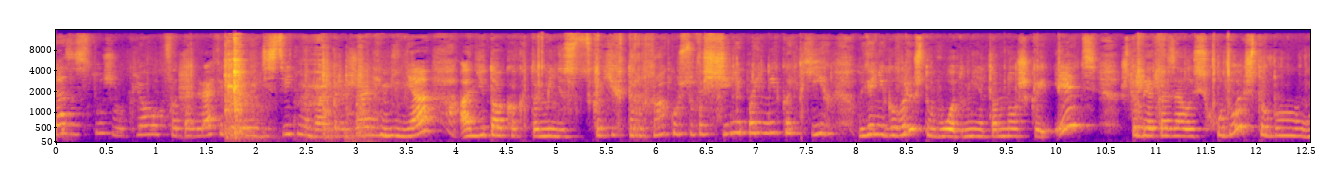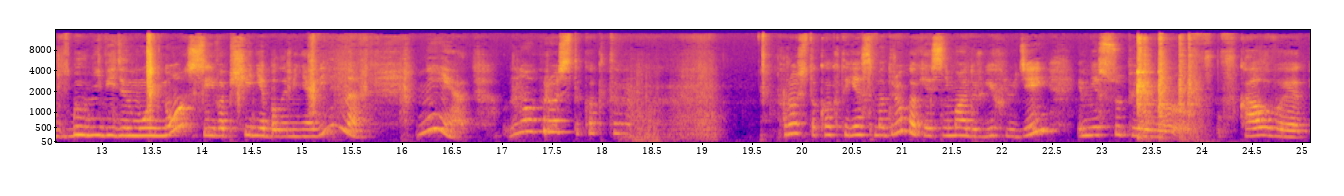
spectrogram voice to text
я заслуживаю клевых фотографий, которые действительно бы отражали меня, а не так как-то меня с каких-то ракурсов вообще не пойми каких. Но я не говорю, что вот у меня там ножка эть, чтобы я казалась худой, чтобы был не виден мой нос и вообще не было меня видно. Нет, ну просто как-то Просто как-то я смотрю, как я снимаю других людей, и мне супер э, вкалывает,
